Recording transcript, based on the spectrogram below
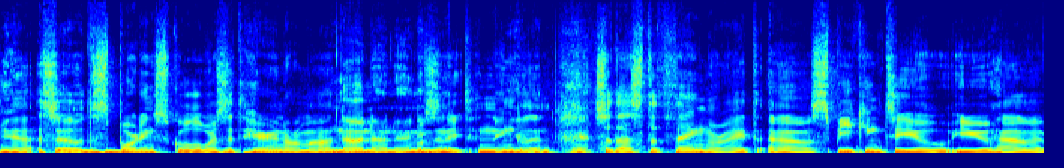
yeah. So this boarding school was it here in Oman? No, no, no, in was England. In England. Yeah, yeah. So that's the thing, right? Uh, speaking to you, you have a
